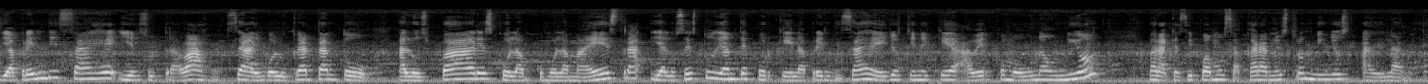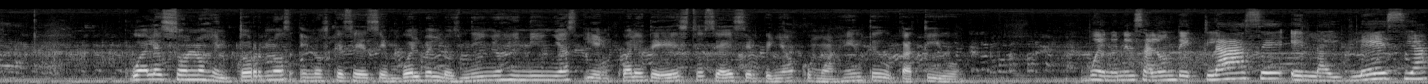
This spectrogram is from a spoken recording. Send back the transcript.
de aprendizaje y en su trabajo, o sea, involucrar tanto a los padres como la, como la maestra y a los estudiantes porque el aprendizaje de ellos tiene que haber como una unión para que así podamos sacar a nuestros niños adelante. ¿Cuáles son los entornos en los que se desenvuelven los niños y niñas y en cuáles de estos se ha desempeñado como agente educativo? Bueno, en el salón de clase, en la iglesia,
